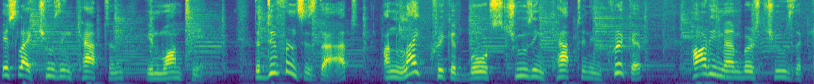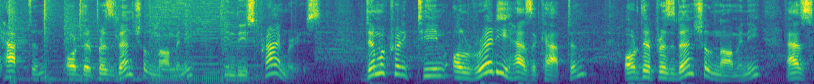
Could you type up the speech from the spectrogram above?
It's like choosing captain in one team. The difference is that, unlike cricket boards choosing captain in cricket, party members choose the captain or their presidential nominee in these primaries. Democratic team already has a captain or their presidential nominee as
